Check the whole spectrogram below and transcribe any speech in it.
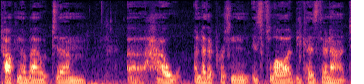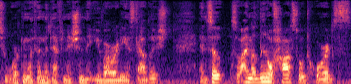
talking about um, uh, how another person is flawed because they're not working within the definition that you've already established. And so, so I'm a little hostile towards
